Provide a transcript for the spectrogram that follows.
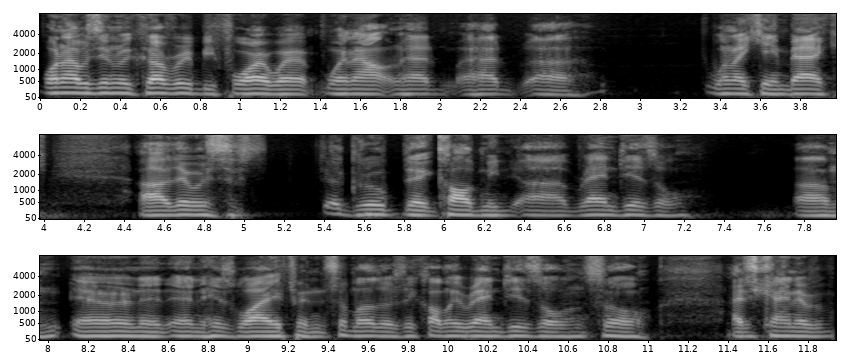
when I was in recovery before I went went out and had had uh, when I came back, uh, there was a group that called me uh, Randizzle. Um, Aaron and, and his wife and some others they called me Rand Randizzle, and so I just kind of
